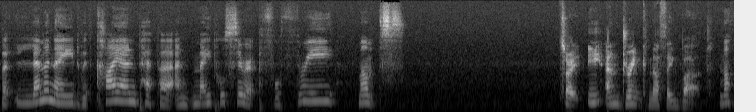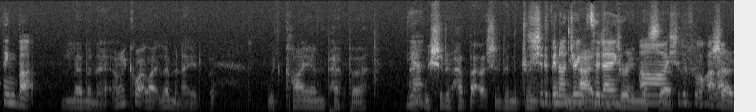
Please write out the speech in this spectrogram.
but lemonade with cayenne pepper and maple syrup for three months. Sorry, eat and drink nothing but Nothing but. lemonade. I mean, quite like lemonade, but with cayenne pepper. And Yeah. we should have had that. That should have been the drink. Should have been that our drink today. during this oh, I uh, should have thought about show.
